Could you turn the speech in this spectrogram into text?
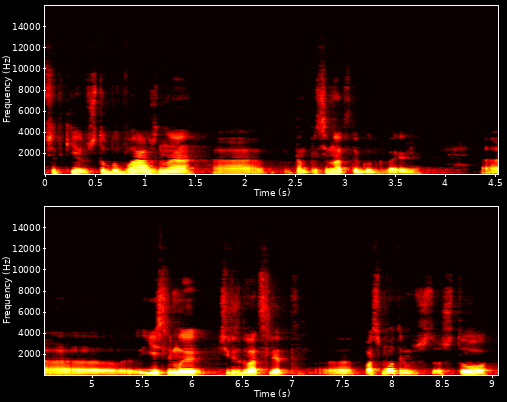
все-таки, чтобы важно, там про 17 год говорили, если мы через 20 лет посмотрим, что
